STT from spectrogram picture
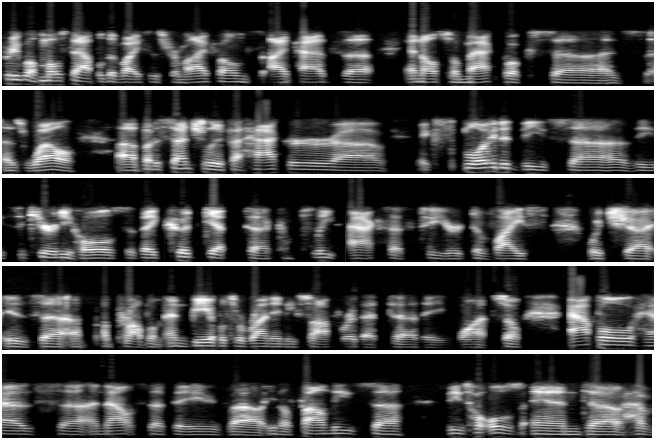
pretty well most Apple devices from iPhones, iPads, uh, and also MacBooks uh, as, as well. Uh, but essentially, if a hacker exploited these these security holes, they could get complete access to your device, which is a, a, problem, and be able to run any software that they want. So, Apple has announced that they've you know found these these holes and have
